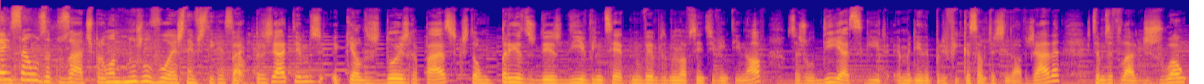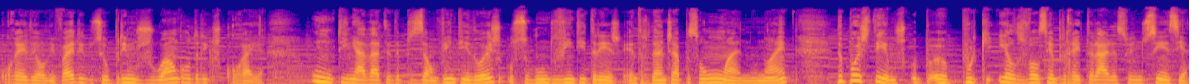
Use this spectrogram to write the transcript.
Quem são os acusados? Para onde nos levou esta investigação? Bem, para já temos aqueles dois rapazes que estão presos desde dia 27 de novembro de 1929, ou seja, o dia a seguir a Maria da Purificação ter sido alvejada. Estamos a falar de João Correia de Oliveira e do seu primo João Rodrigues Correia. Um tinha a data da prisão 22, o segundo 23. Entretanto, já passou um ano, não é? Depois temos, porque eles vão sempre reiterar a sua inocência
